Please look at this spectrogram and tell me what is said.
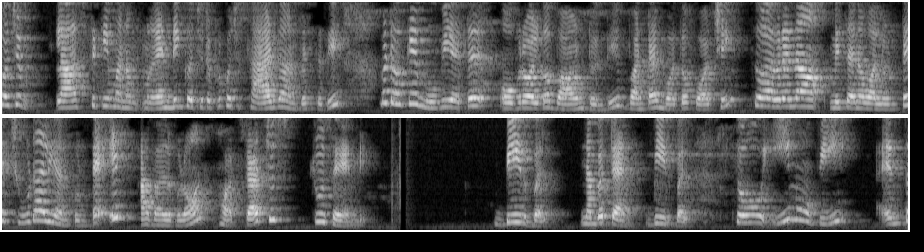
కొంచెం లాస్ట్కి మనం ఎండింగ్కి వచ్చేటప్పుడు కొంచెం సాడ్గా అనిపిస్తుంది. బట్ ఓకే మూవీ అయితే ఓవరాల్గా బాగుంటుంది. One time worth of watching so ఎవరైనా మిస్ అయిన వాళ్ళు ఉంటే చూడాలి అనుకుంటే ఇట్స్ అవైలబుల్ ఆన్ హాట్స్టార్ చూ చూసేయండి. Birbal number ten Birbal. So ఈ మూవీ ఎంత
